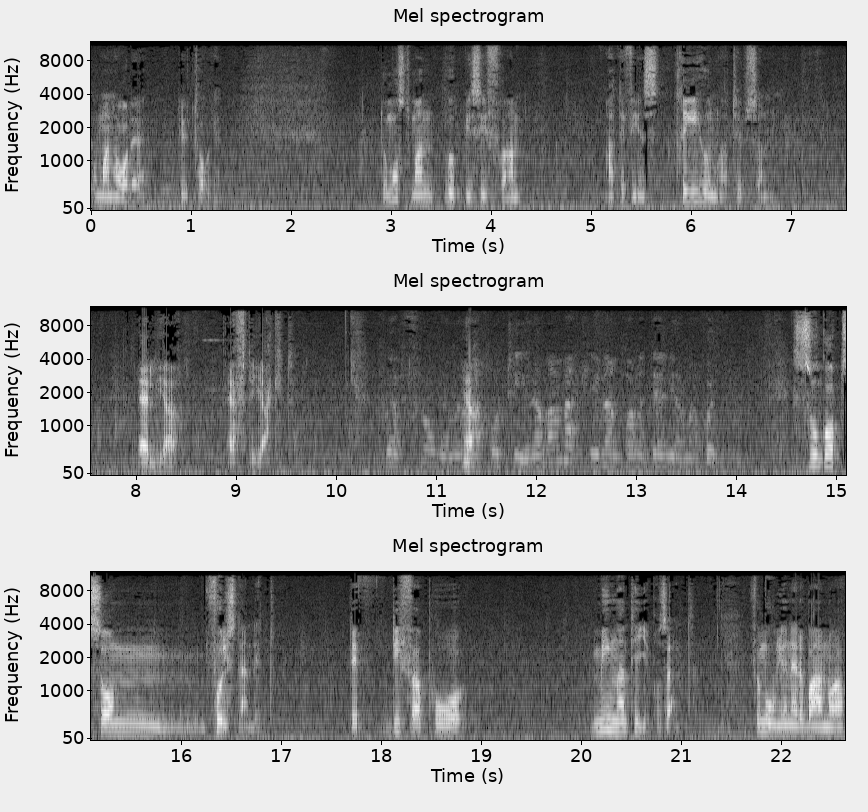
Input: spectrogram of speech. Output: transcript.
om man har det uttaget. Då måste man upp i siffran att det finns 300 000 älgar efter jakt. Får jag fråga, men Ja. rapporterar man verkligen antalet älgar man skjuter? Så gott som fullständigt. Det diffar på mindre än 10 procent. Förmodligen är det bara några,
